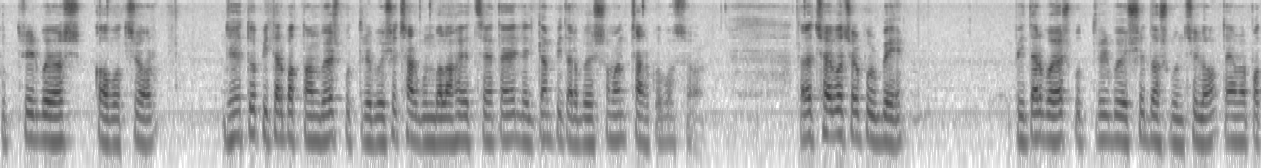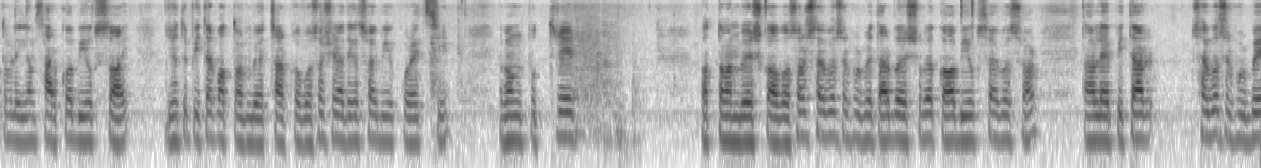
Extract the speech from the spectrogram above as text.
পুত্রের বয়স ক বছর। যেহেতু পিতার বর্তমান বয়স পুত্রের বয়সে চার গুণ বলা হয়েছে, তাই লিখলাম পিতার বয়স সমান চার ক বছর। তাহলে ছয় বছর পূর্বে পিতার বয়স পুত্রের বয়সে দশ গুণ ছিল, তাই আমরা প্রথমে লিখলাম চার ক বিয়োগ ছয়। যেহেতু পিতার বর্তমান বয়স চার বছর, সেটা থেকে ছয় বিয়োগ করেছি। এবং পুত্রের বর্তমান বয়স ক বছর ছয় বছর পূর্বে তার বয়স হবে ক বিয়োগ ছয় বছর। তাহলে পিতার ছয় বছর পূর্বে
